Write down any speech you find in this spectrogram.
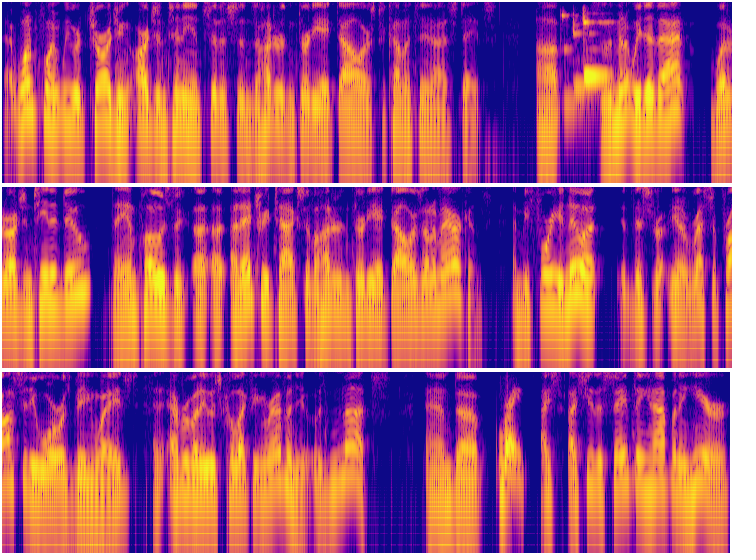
at one point we were charging Argentinian citizens $138 to come into the United States. Uh, so the minute we did that, what did Argentina do? They imposed a, a, an entry tax of $138 on Americans. And before you knew it, this you know reciprocity war was being waged, and everybody was collecting revenue. It was nuts. And uh, right, I, I see the same thing happening here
